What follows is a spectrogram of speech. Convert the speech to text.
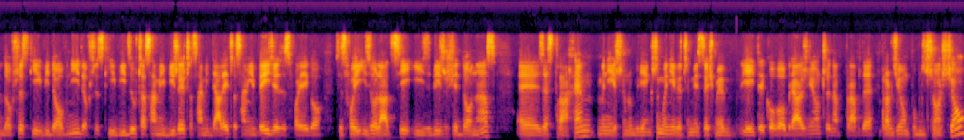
do wszystkich widowni, do wszystkich widzów, czasami bliżej, czasami dalej, czasami wyjdzie ze, swojego, ze swojej izolacji i zbliży się do nas e, ze strachem, mniejszym lub większym, bo nie wie, czym jesteśmy jej tylko wyobraźnią, czy naprawdę prawdziwą publicznością,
